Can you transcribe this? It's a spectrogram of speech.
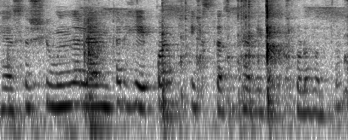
हे असं शिवून झाल्यानंतर हे पण एक्स्ट्राचं फॅब्रिक थोडं होतं.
